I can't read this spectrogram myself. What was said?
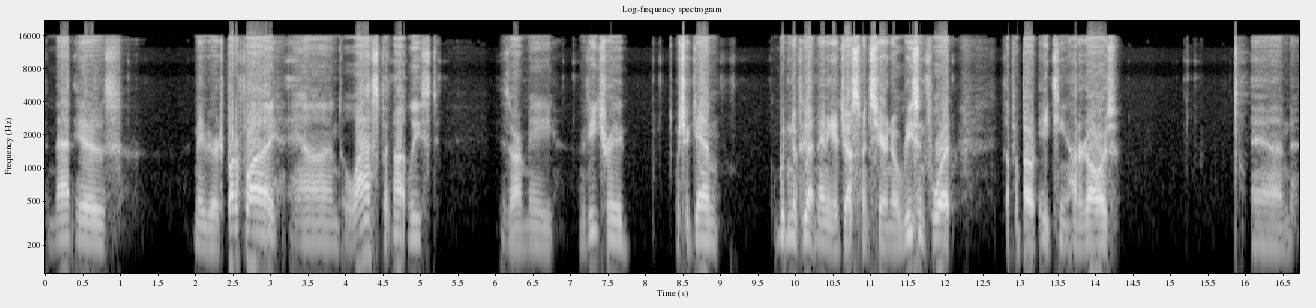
And that is May bearish butterfly. And last but not least is our May V trade, which again wouldn't have gotten any adjustments here. No reason for it. Up about $1,800. And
